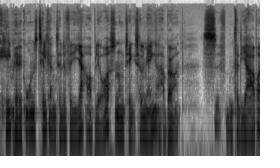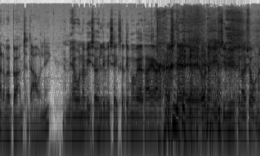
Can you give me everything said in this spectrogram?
hele pædagogernes tilgang til det? Fordi jeg oplever også nogle ting, selvom jeg ikke har børn. Fordi jeg arbejder med børn til daglig. Ikke? Jamen, jeg underviser heldigvis ikke, så det må være dig, Jacob, der skal øh, undervise de nye generationer.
